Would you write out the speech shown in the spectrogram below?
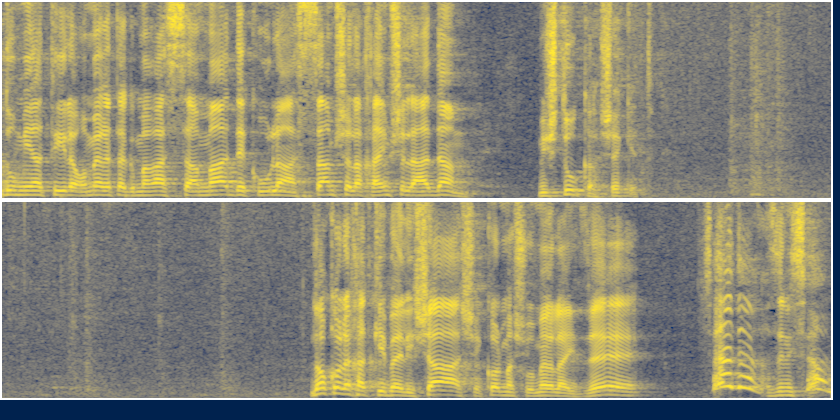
דומיה תהילה, אומרת הגמרא, סמא דכולה, הסם של החיים של האדם. משתוקה, שקט. לא כל אחד קיבל אישה שכל מה שהוא אומר לה זה... בסדר, זה ניסיון.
